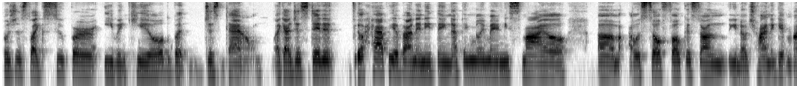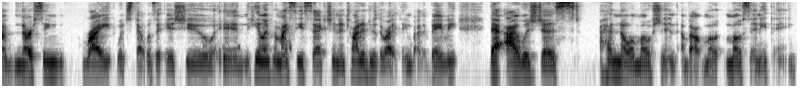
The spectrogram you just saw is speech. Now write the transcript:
was just like super even keeled, but just down. Like I just didn't feel happy about anything. Nothing really made me smile. Um, I was so focused on, you know, trying to get my nursing right, which that was an issue, and healing from my C-section and trying to do the right thing by the baby, that I was just I had no emotion about mo- most anything.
